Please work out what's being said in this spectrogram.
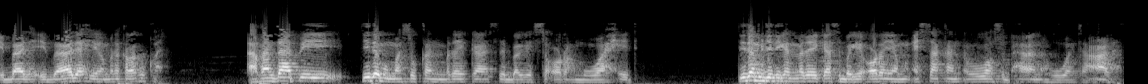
ibadah-ibadah yang mereka lakukan. Akan tapi tidak memasukkan mereka sebagai seorang muwahhid. Tidak menjadikan mereka sebagai orang yang mengesahkan Allah Subhanahu wa taala.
